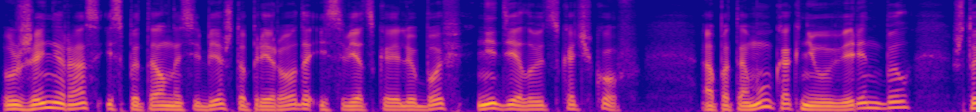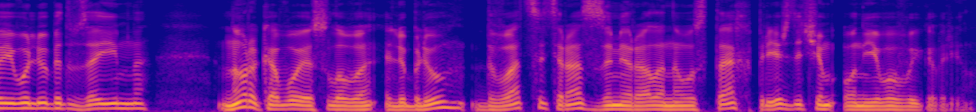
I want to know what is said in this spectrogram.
уже не раз испытал на себе, что природа и светская любовь не делают скачков, а потому, как не уверен был, что его любят взаимно, но роковое слово «люблю» двадцать раз замирало на устах, прежде чем он его выговорил.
